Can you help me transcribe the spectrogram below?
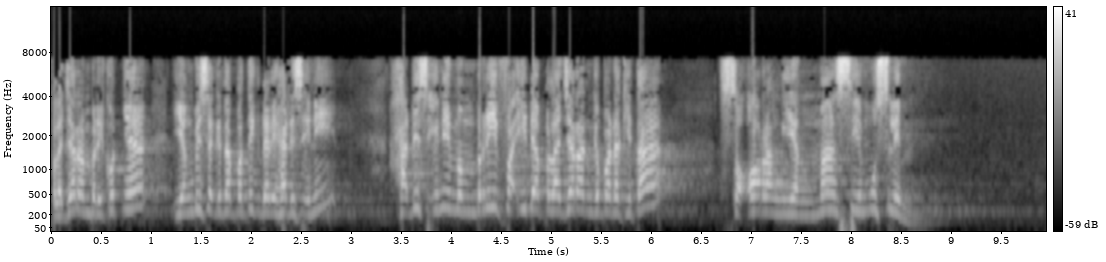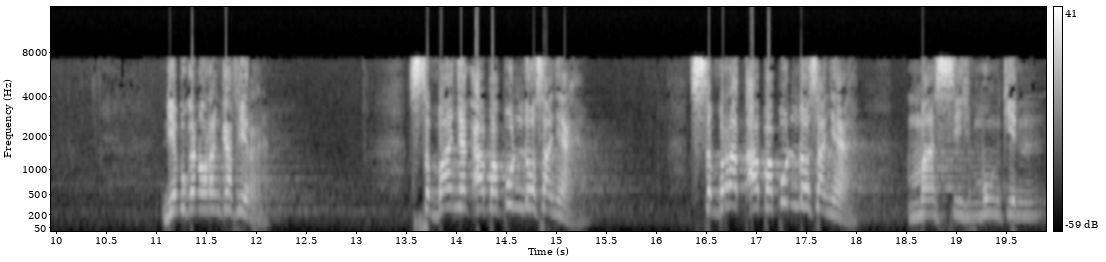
Pelajaran berikutnya yang bisa kita petik dari hadis ini, hadis ini memberi faidah pelajaran kepada kita seorang yang masih muslim. Dia bukan orang kafir. Sebanyak apa pun dosanya, seberat apa pun dosanya, masih mungkin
